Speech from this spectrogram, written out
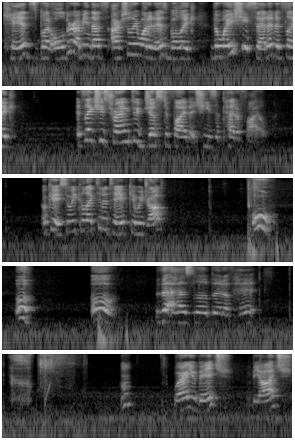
kids but older. I mean, that's actually what it is. But like the way she said it, it's like, it's like she's trying to justify that she's a pedophile. Okay, so we collected a tape. Can we drop? Oh, oh, oh, that has a little bit of hit. Hmm? Where are you, bitch? Biatch?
